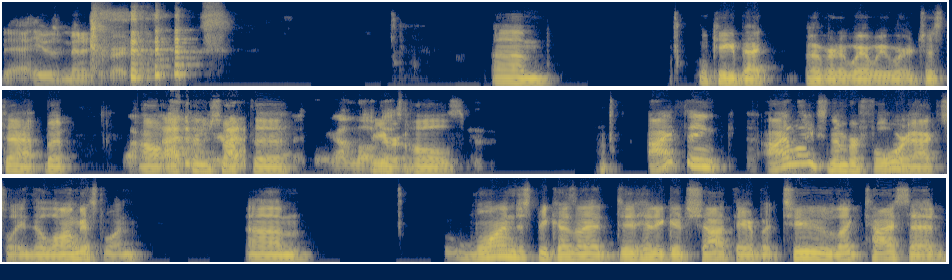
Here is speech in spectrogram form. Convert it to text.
Yeah, he was miniature version. Um, we'll kick it back over to where we were just at, but I'll, I'll finish off the favorite holes. I think I liked number four actually, the longest one. Um, one just because I did hit a good shot there, but two, like Ty said,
